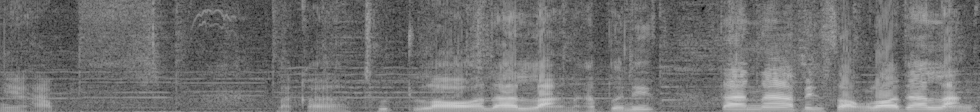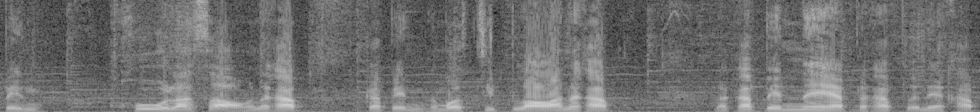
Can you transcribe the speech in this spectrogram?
นี่ครับ แล้วก็ชุดล้อด้านหลังนะครับ ตัวนี้ด้านหน้าเป็น 2 ล้อด้านหลังเป็นคู่ละ2นะครับ ก็เป็นทั้งหมด 10 ล้อนะครับ แล้วก็เป็นแหนบนะครับตัวนี้ครับ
